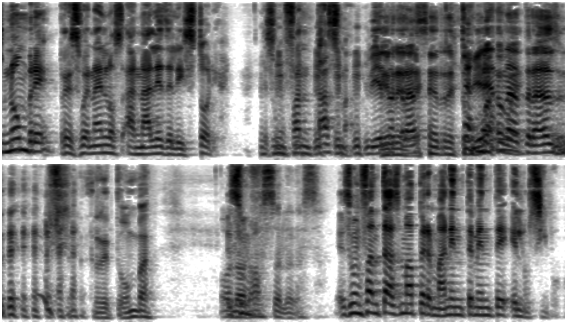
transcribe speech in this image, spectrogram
Su nombre resuena en los anales de la historia. Es un fantasma. Bien atrás. retumba, Bien atrás. Retumba. Oloroso, oloroso. Es un fantasma permanentemente elusivo.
